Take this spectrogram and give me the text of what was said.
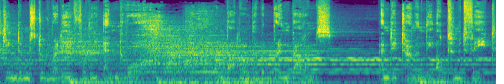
his kingdom stood ready for the end war. A battle that would bring balance and determine the ultimate fate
